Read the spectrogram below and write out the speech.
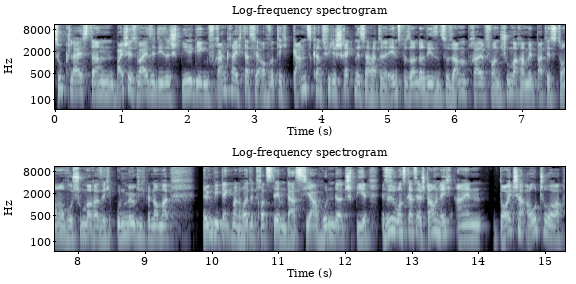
zukleistern. Beispielsweise dieses Spiel gegen Frankreich, das ja auch wirklich ganz, ganz viele Schrecknisse hatte. Insbesondere diesen Zusammenprall von Schumacher mit Battiston, wo Schumacher sich unmöglich benommen hat. Irgendwie denkt man heute trotzdem das Jahrhundertspiel. Es ist übrigens ganz erstaunlich. Ein deutscher Autor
